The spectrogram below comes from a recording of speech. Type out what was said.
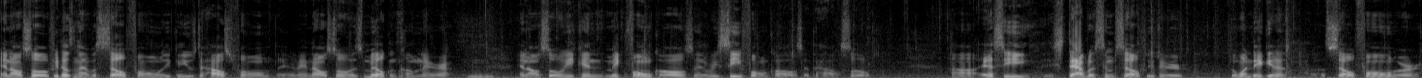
and also if he doesn't have a cell phone, he can use the house phone, and then also his mail can come there, and also he can make phone calls and receive phone calls at the house. So uh, as he established himself, either the one day get a, a cell phone or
